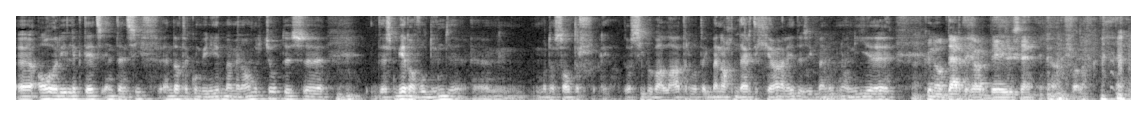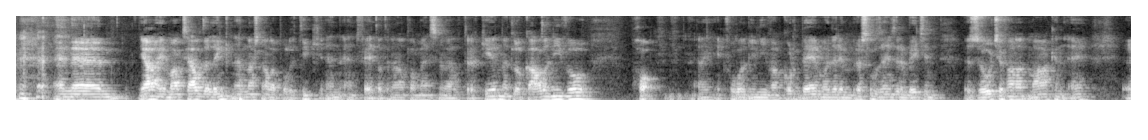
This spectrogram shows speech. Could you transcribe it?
Eh, al redelijk tijdsintensief en dat te combineren met mijn andere job. Dus eh, Mhm. dat is meer dan voldoende. Ehm, maar dat, zal er, dat zien we wel later, want ik ben 38 jaar, hè, dus ik ben ook nog niet... eh, We kunnen al 30 jaar bezig zijn. ja, voilà. En ehm, ja, je maakt zelf de link naar de nationale politiek en, en het feit dat er een aantal mensen wel terugkeren naar het lokale niveau. Goh, ik volg het nu niet van kort bij, maar er in Brussel zijn ze er een beetje een zootje van aan het maken. Hè. Eh,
